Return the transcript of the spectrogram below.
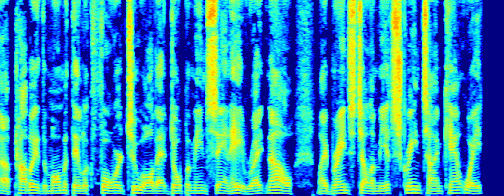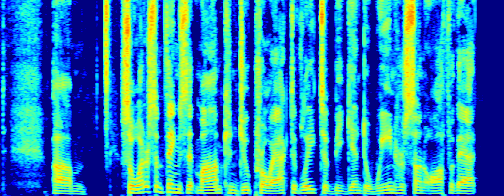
Uh, probably the moment they look forward to all that dopamine saying, "Hey, right now my brain's telling me it's screen time. Can't wait." Um, so, what are some things that mom can do proactively to begin to wean her son off of that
